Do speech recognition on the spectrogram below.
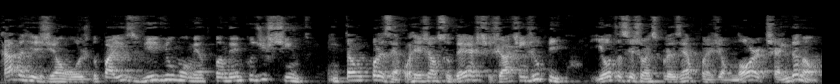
Cada região hoje do país vive um momento pandêmico distinto. Então, por exemplo, a região sudeste já atingiu o pico. E outras regiões, por exemplo, a região norte, ainda não.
